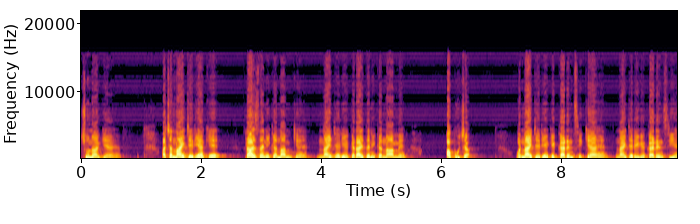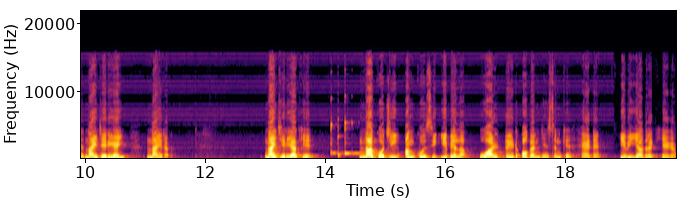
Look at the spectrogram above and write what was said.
चुना गया है। अच्छा नाइजीरिया के राजधानी का नाम क्या है? नाइजीरिया के राजधानी का नाम है अबूजा। और नाइजीरिया की करेंसी क्या है? नाइजीरिया की करेंसी है नाइजीरियाई नायरा। नाइजीरिया के नागोजी, अंकोजी, इबेला वर्ल्ड ट्रेड ऑर्गेनाइजेशन के हेड है। ये भी याद रखिएगा।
